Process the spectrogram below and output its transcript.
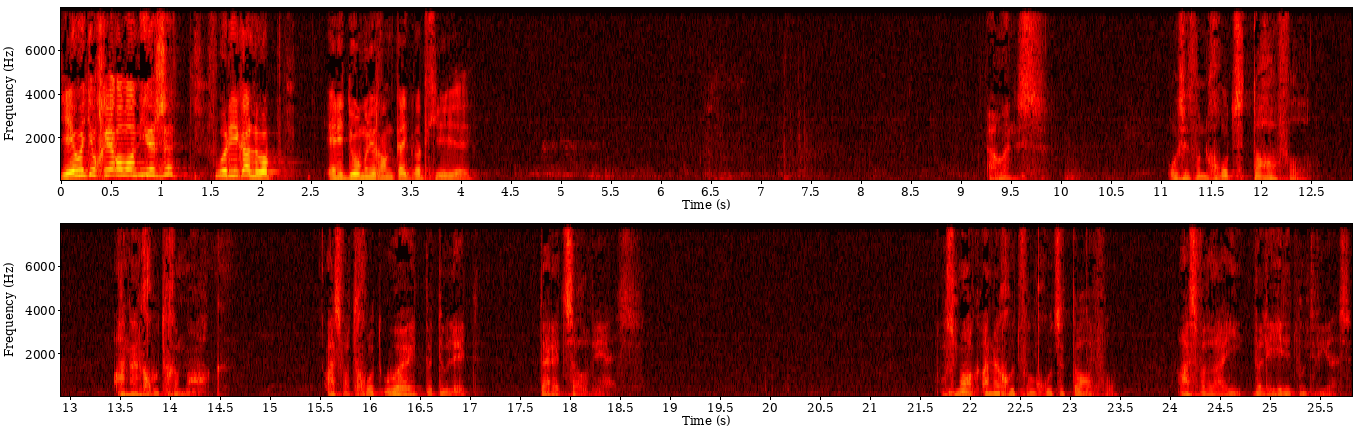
Jy moet jou geld al neersit voor jy kan loop en die dominee gaan kyk wat gee jy. Ouens. Ons het van God se tafel ander goed gemaak as wat God ooit bedoel het dat dit sal wees. Ons maak ander goed van God se tafel as wil hy wil hê dit moet wees.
